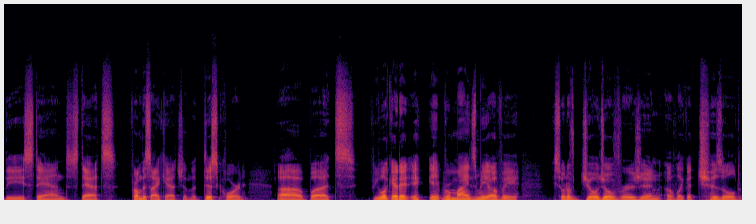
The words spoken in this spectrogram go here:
the stand stats from this eye catch in the Discord. Uh, but if you look at it, it, it reminds me of a sort of JoJo version of like a chiseled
